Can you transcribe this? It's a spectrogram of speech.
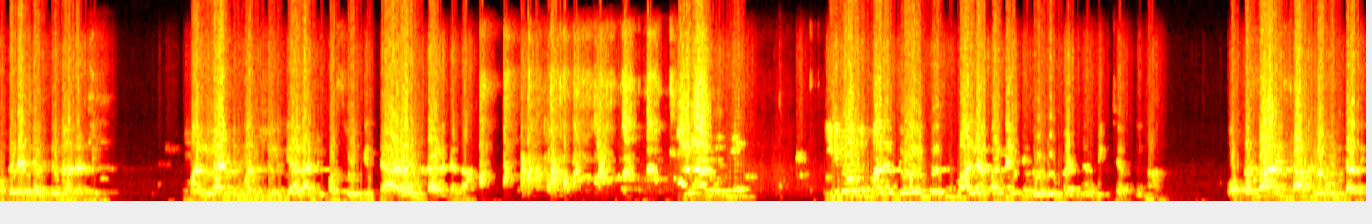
ఒకటే చెప్తున్నానండి. మనలాంటి మనుషులకి అలాంటి పశువులకి తేడా ఉండాలి కదా. అలాగని ఈ రోజు మన జోలి కోసం వాళ్ళు ఎవరినైతే ఒడుగు పెట్టడం మీకు చెప్తున్నాను. ఒక్కసారి సహనం ఉంటది.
